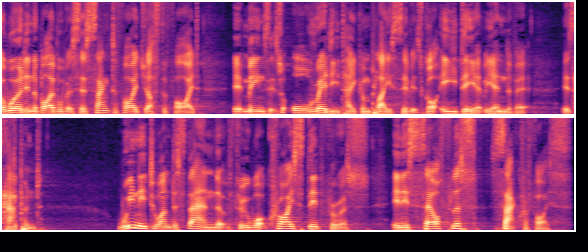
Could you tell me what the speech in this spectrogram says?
a, word in the Bible that says sanctified, justified, it means it's already taken place. If it's got ed at the end of it, it's happened. We need to understand that through what Christ did for us in his selfless sacrifice,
